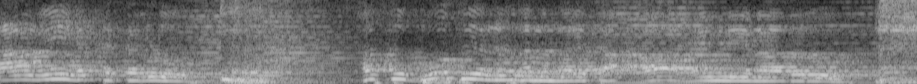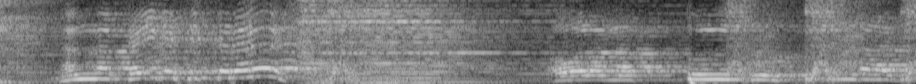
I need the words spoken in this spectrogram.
ತಾನೇ ಹೆತ್ತ ಕರುಳು. ಹಸು ಬೂಸು ಎನ್ನುವುದನ್ನು ಮರೆತ ಆ ಹೆಣ್ಣೇನಾದರೂ ನನ್ನ ಕೈಗೆ ಸಿಕ್ಕರೆ ಅವಳನ್ನ ತುಂಡು ತುಂಡಾಗಿ.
